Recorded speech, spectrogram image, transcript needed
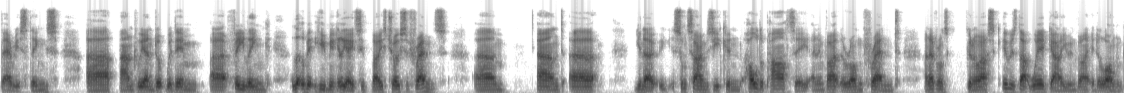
various things, uh, and we end up with him uh, feeling a little bit humiliated by his choice of friends. Um, and uh, you know, sometimes you can hold a party and invite the wrong friend, and everyone's going to ask who was that weird guy you invited along,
